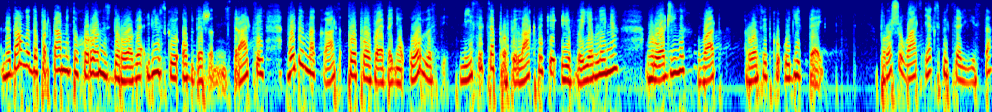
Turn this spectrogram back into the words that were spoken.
Недавно Департамент охорони здоров'я Львівської облдержадміністрації видав наказ про проведення в області місяця профілактики і виявлення вроджених вад розвитку у дітей. Прошу вас, як спеціаліста,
